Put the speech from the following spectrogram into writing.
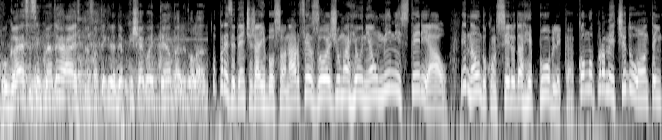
O gás é 50 reais. O pessoal tem que entender porque chega a 80 ali do lado. O presidente Jair Bolsonaro fez hoje uma reunião ministerial e não do Conselho da República, como prometido ontem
